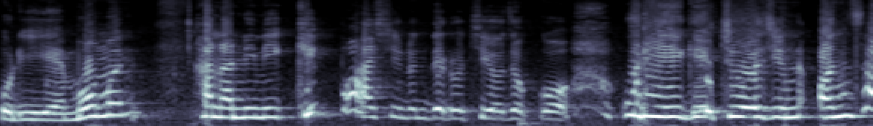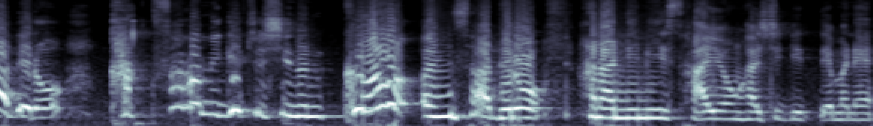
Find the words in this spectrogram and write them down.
우리의 몸은 하나님이 기뻐하시는 대로 지어졌고 우리에게 주어진 언사대로 각 사람에게 주시는 그 언사대로 하나님이 사용하시기 때문에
